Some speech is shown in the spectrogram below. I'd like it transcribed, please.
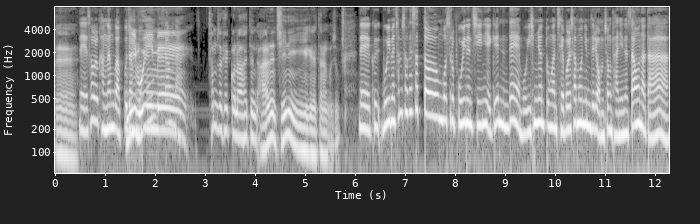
예. 네, 서울 강남구 이 압구정동의 사우나. 모임에 참석했거나 하여튼 아는 지인이 이 얘기를 했다는 거죠. 네, 그 모임에 참석했었던 것으로 보이는 지인이 얘기를 했는데 뭐 20년 동안 재벌 사모님들이 엄청 다니는 사우나다.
